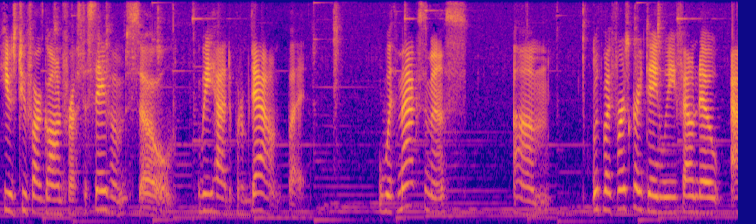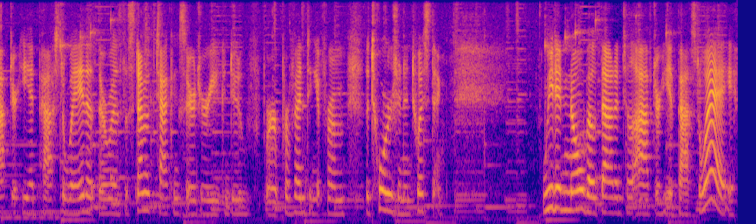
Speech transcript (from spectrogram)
he was too far gone for us to save him. So we had to put him down. But with Maximus, um, with my first Great Dane, we found out after he had passed away that there was the stomach tacking surgery you can do for preventing it from the torsion and twisting. We didn't know about that until after he had passed away.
